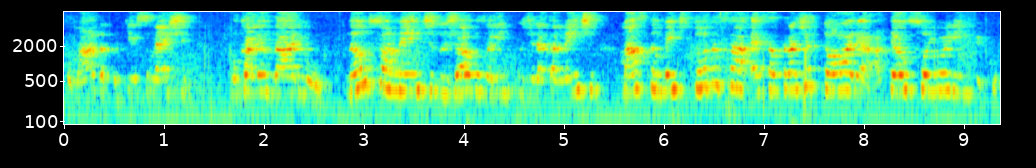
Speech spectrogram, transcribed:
tomada, porque isso mexe no calendário não somente dos Jogos Olímpicos diretamente, mas também de toda essa, essa trajetória até o sonho olímpico.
